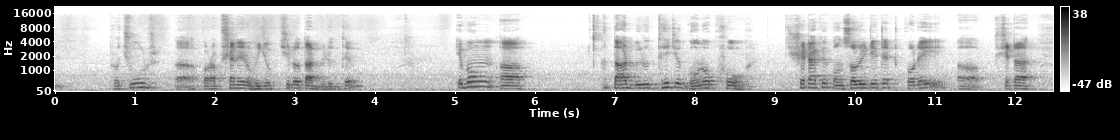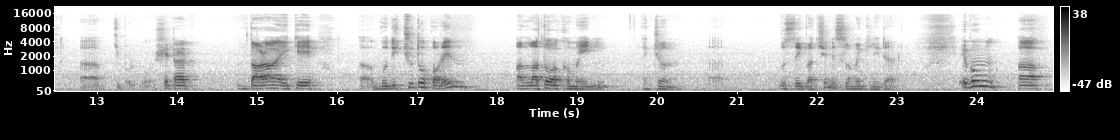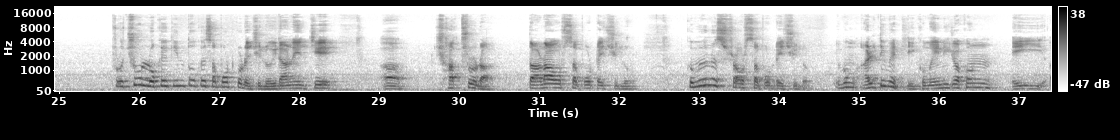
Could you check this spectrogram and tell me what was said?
প্রচুর করাপশানের অভিযোগ ছিল তার বিরুদ্ধে এবং তার বিরুদ্ধে যে গণক্ষোভ সেটাকে কনসলিডেটেড করে সেটা কি বলব, সেটার দ্বারা একে গদিচ্যুত করেন আল্লাহ তোয়া খোমেইনি একজন বুঝতেই পাচ্ছেন ইসলামিক লিডার এবং প্রচুর লোকে কিন্তু ওকে সাপোর্ট করেছিল। ইরানের যে ছাত্ররা, তারা ওর সাপোর্টে ছিল। কমিউনিস্টরা ওর সাপোর্টে ছিল। এবং আলটিমেটলি খোমেনি যখন এই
